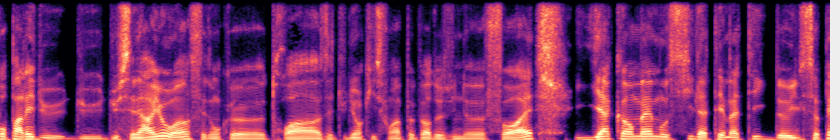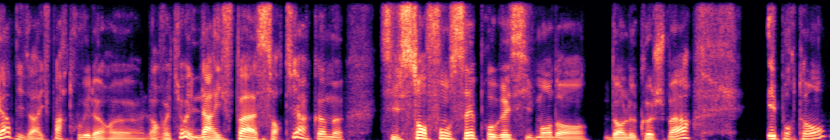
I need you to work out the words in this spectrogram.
pour parler du, du, scénario, hein, c'est donc euh, trois étudiants qui se font un peu peur dans une forêt. Il y a quand même aussi la thématique de ils se perdent, ils n'arrivent pas à retrouver leur leur voiture, ils n'arrivent pas à sortir, comme s'ils s'enfonçaient progressivement dans dans le cauchemar. Et pourtant,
